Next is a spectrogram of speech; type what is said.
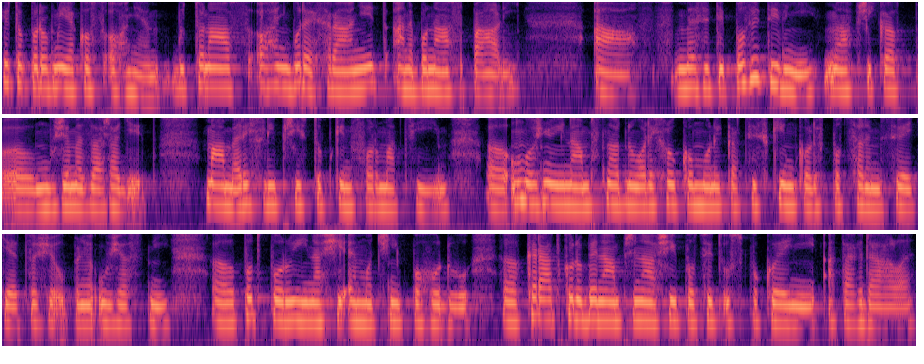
Je to podobné jako s ohněm. Buď to nás oheň bude chránit, anebo nás pálí. A mezi ty pozitivní například eh, můžeme zařadit. Máme rychlý přístup k informacím, eh, umožňují nám snadnou a rychlou komunikaci s kýmkoliv po celém světě, což je úplně úžasný. Eh, podporují naši emoční pohodu, krátkodobě nám přináší pocit uspokojení a tak dále.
